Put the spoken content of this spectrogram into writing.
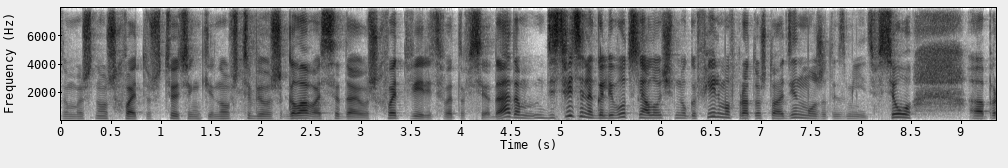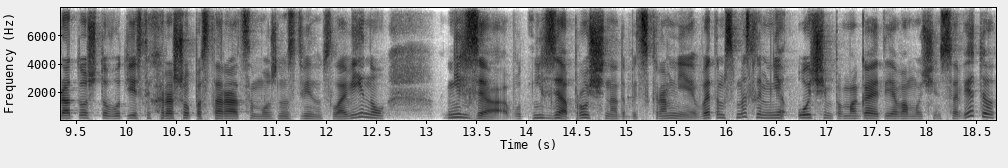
думаешь, ну уж хватит уж тетеньки, ну уж тебе уж голова седая, уж хватит верить в это все. Да? Там, действительно, Голливуд снял очень много фильмов про то, что один может изменить все, э, про то, что вот если хорошо постараться, можно сдвинуть лавину нельзя, вот нельзя, проще надо быть скромнее. В этом смысле мне очень помогает, я вам очень советую,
